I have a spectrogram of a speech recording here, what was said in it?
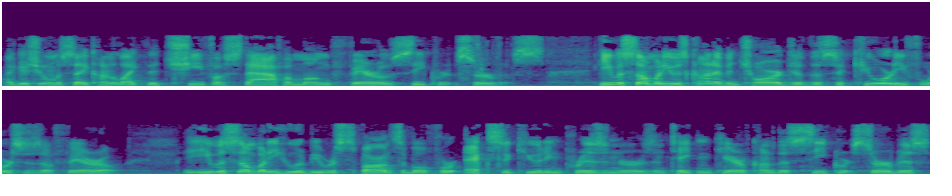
I guess you want to say, kind of like the chief of staff among Pharaoh's secret service. He was somebody who was kind of in charge of the security forces of Pharaoh. He was somebody who would be responsible for executing prisoners and taking care of kind of the secret service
